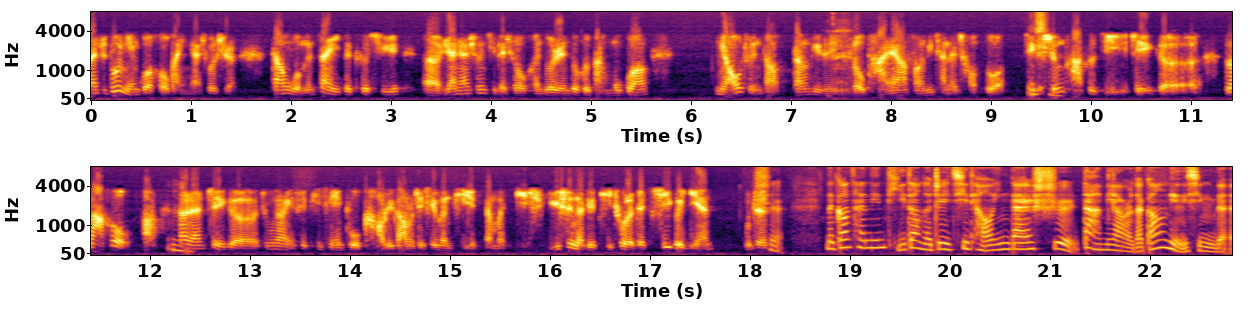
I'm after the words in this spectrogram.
三十多年过后吧，应该说是，当我们在一个特区呃冉冉升起的时候，很多人都会把目光瞄准到当地的楼盘呀、房地产的炒作，这个生怕自己这个落后啊。当然，这个中央也是提前一步考虑到了这些问题，那么于是于是呢，就提出了这七个严，不是。那刚才您提到的这七条应该是大面儿的纲领性的，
